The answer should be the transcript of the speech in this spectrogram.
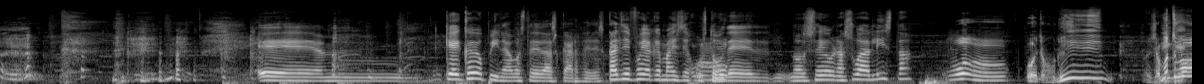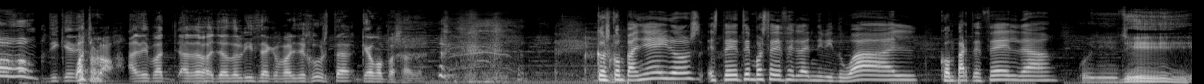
eh, mm, que, que opina vostede das cárceres? Calle foi a que máis lle gustou de, non sei, na súa lista? Uou, Di que, di que a, de, a de Valladolid é a que máis lle gusta que é unha pasada. Cos compañeiros, este ten vostede celda individual, comparte celda. Di,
